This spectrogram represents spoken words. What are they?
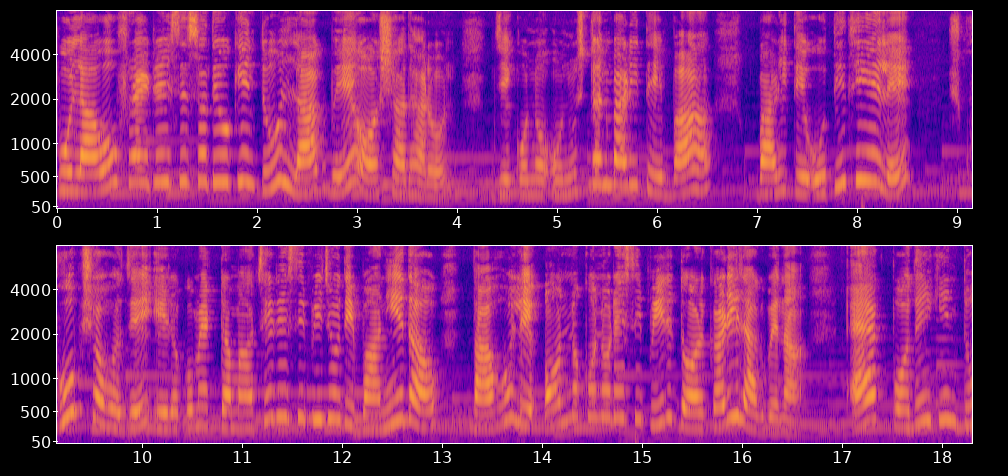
পোলাও ফ্রাইড রাইসের সাথেও কিন্তু লাগবে অসাধারণ। যে কোনো অনুষ্ঠান বাড়িতে বা বাড়িতে অতিথি এলে খুব সহজেই এরকম একটা মাছের রেসিপি যদি বানিয়ে দাও, তাহলে অন্য কোনো রেসিপির দরকারই লাগবে না। এক পদেই কিন্তু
